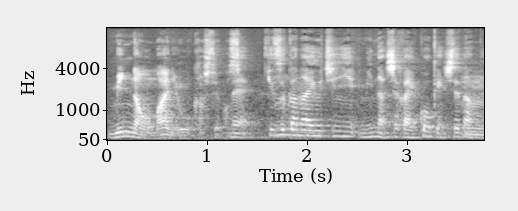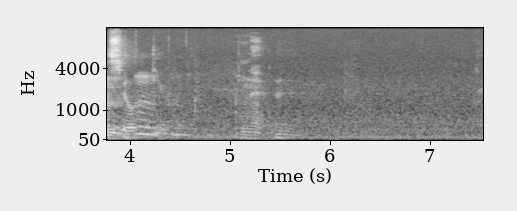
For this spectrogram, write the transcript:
みんなを前に動かしてます。ね。気づかないうちにみんな社会貢献してたんですよっていう、ねうんあ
